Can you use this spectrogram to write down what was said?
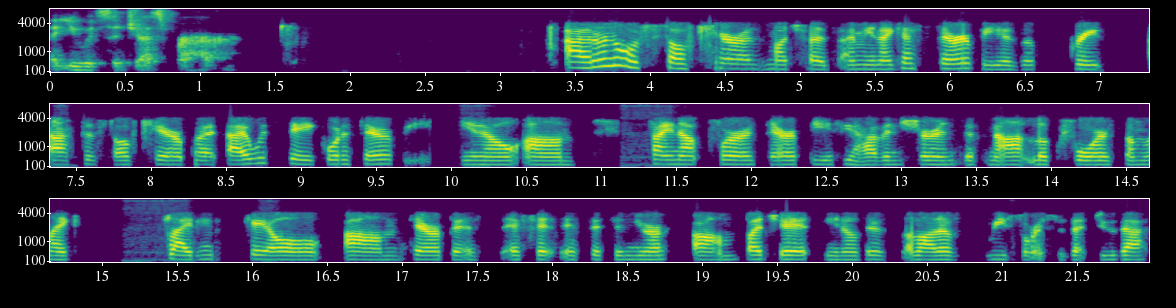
that you would suggest for her? I don't know if self care as much as, I mean, I guess therapy is a great act of self care, but I would say go to therapy, you know, um, sign up for therapy if you have insurance. If not, look for some like sliding scale um, therapist if it if it's in your um, budget. You know, there's a lot of resources that do that.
